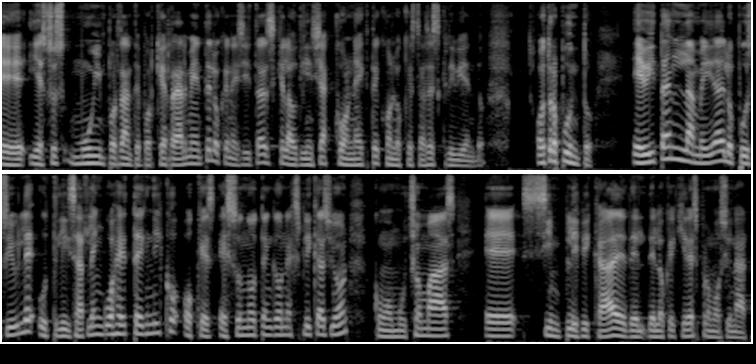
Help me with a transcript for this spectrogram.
Eh, y esto es muy importante porque realmente lo que necesitas es que la audiencia conecte con lo que estás escribiendo. Otro punto, evita en la medida de lo posible utilizar lenguaje técnico o que eso no tenga una explicación como mucho más eh, simplificada de, lo que quieres promocionar.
